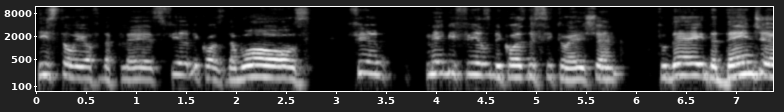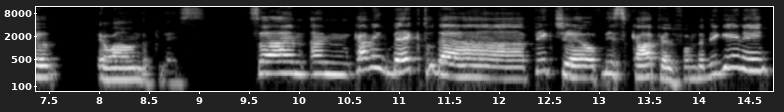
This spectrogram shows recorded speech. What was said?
history of the place, fear because the wars, fear maybe fears because the situation today, the danger around the place. So I'm I'm coming back to the picture of this couple from the beginning,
